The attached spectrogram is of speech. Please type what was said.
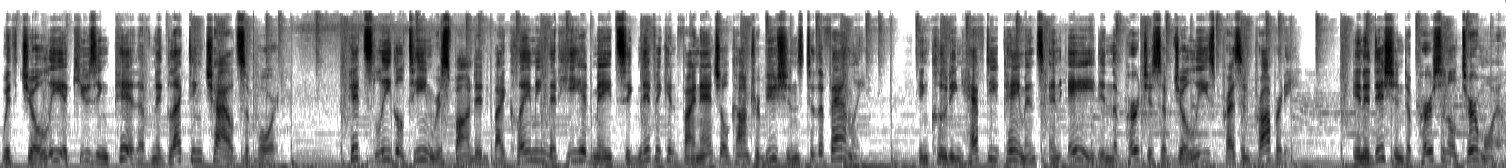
with Jolie accusing Pitt of neglecting child support. Pitt's legal team responded by claiming that he had made significant financial contributions to the family, including hefty payments and aid in the purchase of Jolie's present property. In addition to personal turmoil,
